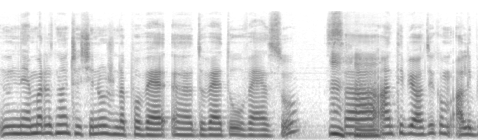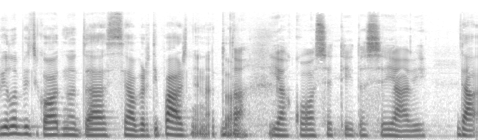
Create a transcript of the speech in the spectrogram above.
ne mora znači da će nužno da pove, uh, dovedu u vezu sa mm -hmm. antibiotikom, ali bilo bi zgodno da se obrati pažnja na to. Da, i ako oseti da se javi da,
